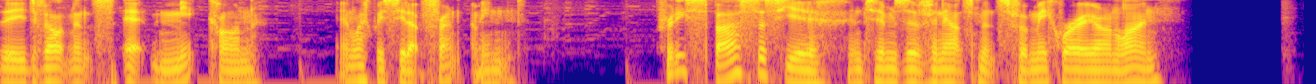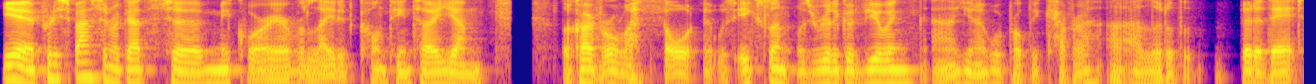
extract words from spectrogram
the developments at MechCon. And like we said up front, I mean, pretty sparse this year in terms of announcements for MechWarrior Online. Yeah, pretty sparse in regards to MechWarrior related content. I um, look overall, I thought it was excellent. It was really good viewing. Uh, you know, we'll probably cover a, a little bit of that.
